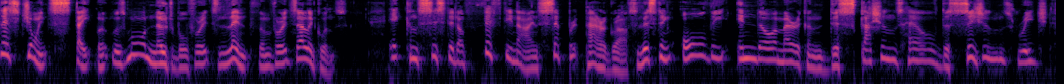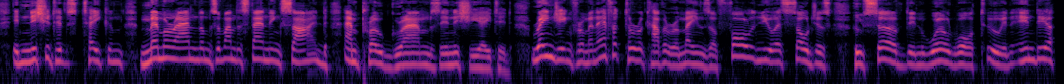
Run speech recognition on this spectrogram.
This joint statement was more notable for its length than for its eloquence. It consisted of 59 separate paragraphs listing all the Indo American discussions held, decisions reached, initiatives taken, memorandums of understanding signed, and programs initiated, ranging from an effort to recover remains of fallen U.S. soldiers who served in World War II in India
